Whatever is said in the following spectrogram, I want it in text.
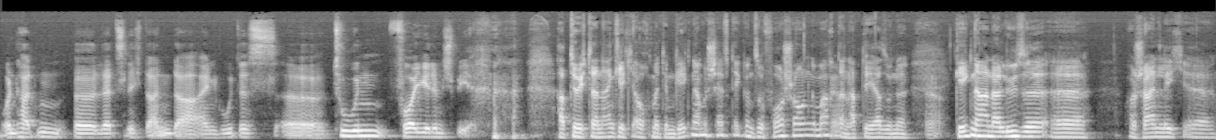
und hatten äh, letztlich dann da ein gutes äh, Tun vor jedem Spiel. habt ihr euch dann eigentlich auch mit dem Gegner beschäftigt und so Vorschauen gemacht? Ja. Dann habt ihr ja so eine ja. Gegneranalyse äh, wahrscheinlich äh,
